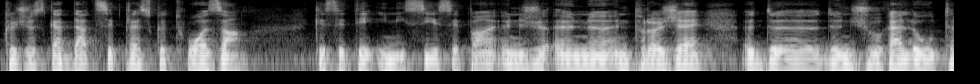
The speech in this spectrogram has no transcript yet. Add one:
que jusqu'à date, c'est presque trois ans que c'était initié. C'est pas un, projet de- d'un jour à l'autre.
